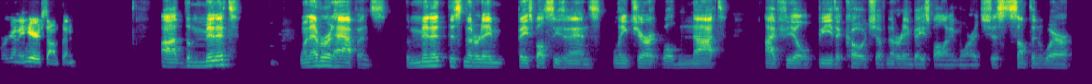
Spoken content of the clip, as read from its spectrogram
we're going to hear something? Uh, the minute, whenever it happens, the minute this Notre Dame baseball season ends, Link Jarrett will not I feel, be the coach of Notre Dame baseball anymore. It's just something where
